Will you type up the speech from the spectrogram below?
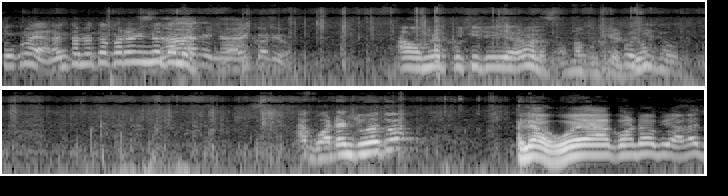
છોકરો હેરાન તો નતો કર્યો ને તમે? આ અમને પૂછી જોઈએ હરો ને. પૂછી જો આ ગોડન જોયો તો? એટલે હોય આ કોંડો બી હાલ જ.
